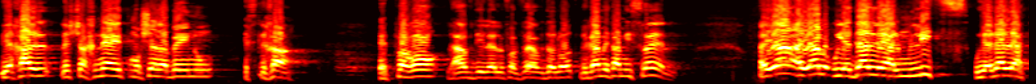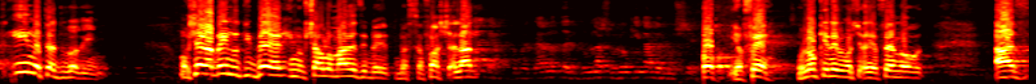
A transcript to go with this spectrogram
הוא יכל לשכנע את משה רבינו, סליחה, את פרעה, להבדיל אלף אלפי הבדלות, וגם את עם ישראל. היה, היה, הוא ידע להמליץ, הוא ידע להתאים את הדברים. משה רבינו דיבר, אם אפשר לומר את זה בשפה שלנו. או, יפה, הוא לא קינא במשה, יפה מאוד. אז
